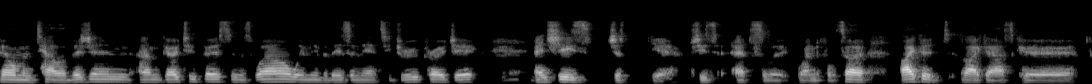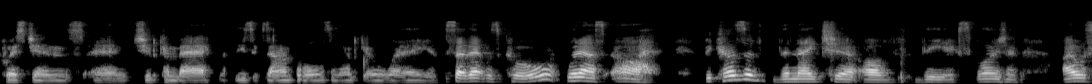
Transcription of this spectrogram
film and television um, go to person as well whenever there's a Nancy Drew project. And she's just, yeah, she's absolute wonderful. So I could like ask her questions and she'd come back with these examples and I'd go away. So that was cool. What else? Oh, because of the nature of the explosion, I was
